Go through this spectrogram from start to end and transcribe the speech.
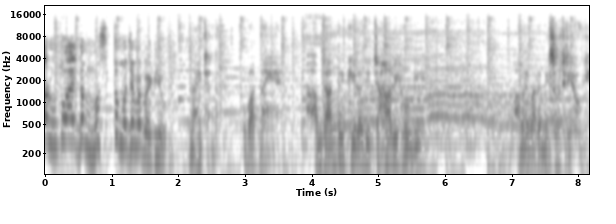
और वो तो एकदम मस्त मज़े में बैठी होगी नहीं चंदू वो बात नहीं है। हम जानते हैं कि हीरा जी जहाँ भी होंगी हमारे बारे में ही सोच रही होगी।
